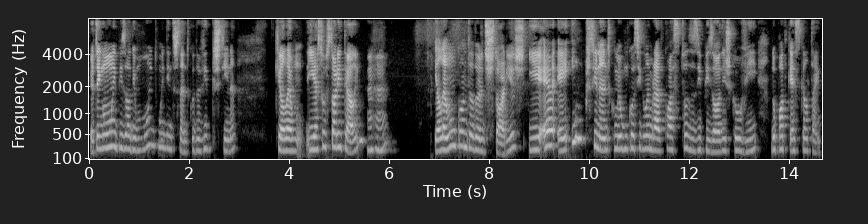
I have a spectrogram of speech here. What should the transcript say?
Eu tenho um episódio muito, muito interessante com o David Cristina, que ele é um. e é sobre storytelling. Uhum. Ele é um contador de histórias e é, é, impressionante como eu me consigo lembrar de quase todos os episódios que eu vi do podcast que ele tem.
